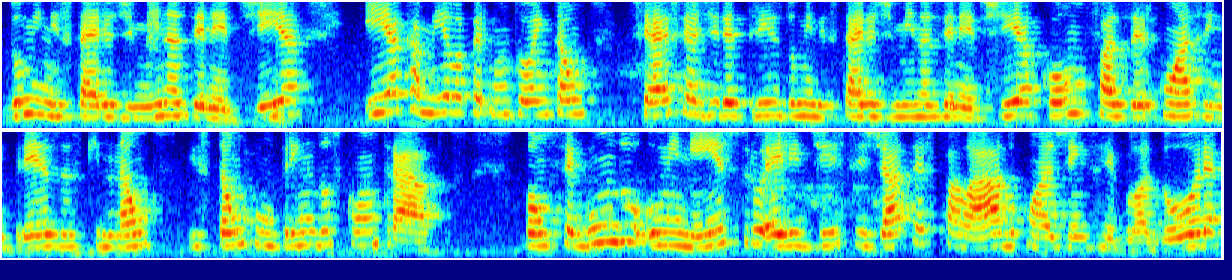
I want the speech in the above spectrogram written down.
do Ministério de Minas e Energia. E a Camila perguntou, então, se essa é a diretriz do Ministério de Minas e Energia, como fazer com as empresas que não estão cumprindo os contratos. Bom, segundo o ministro, ele disse já ter falado com a agência reguladora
